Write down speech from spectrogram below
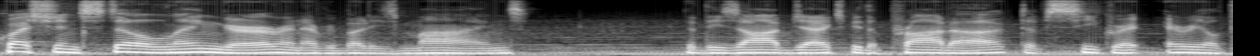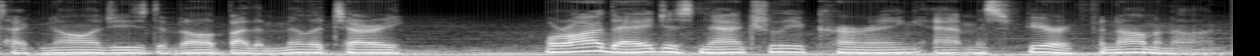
Questions still linger in everybody's minds. Could these objects be the product of secret aerial technologies developed by the military, or are they just naturally occurring atmospheric phenomenon?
